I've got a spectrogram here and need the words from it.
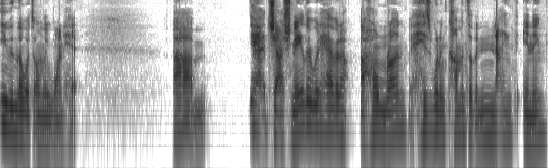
even though it's only one hit. Um, yeah, Josh Naylor would have a, home run, but his wouldn't come until the ninth inning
